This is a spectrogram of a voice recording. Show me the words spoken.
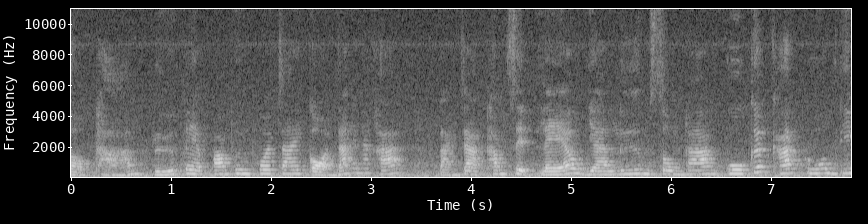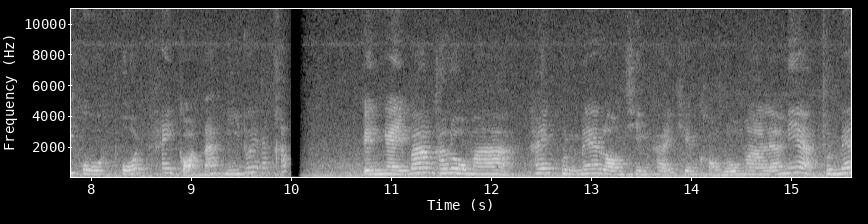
สอบถาม หรือแบบความพึงพอใจก่อนได้นะคะ หลังจากทำเสร็จแล้วอย่าลืมส่งทาง Google Classroom ที่โคโพสต์ให้ก่อนหน้านี้ด้วยนะคะ เป็นไงบ้างคะโลมา ให้คุณแม่ลองชิมไข่เค็มของโลมาแล้วเนี่ย คุณแม่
